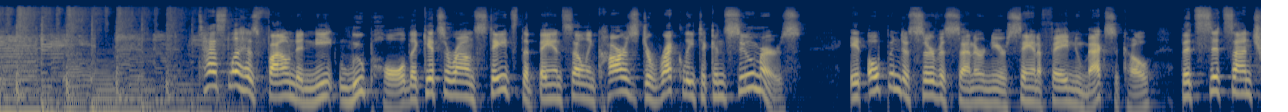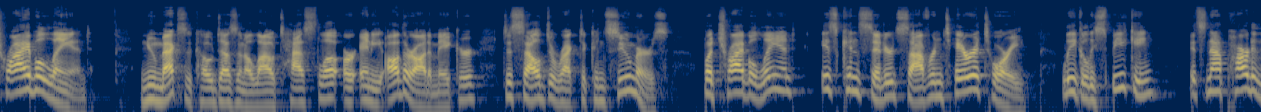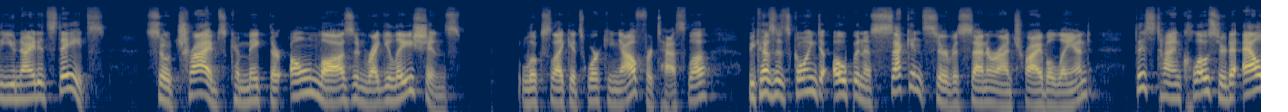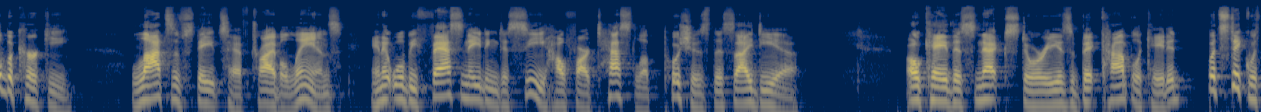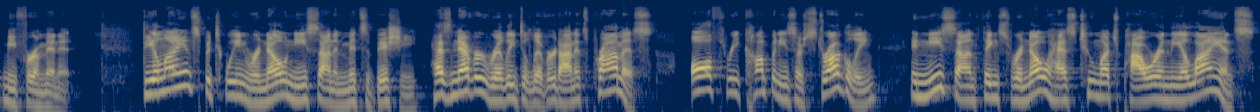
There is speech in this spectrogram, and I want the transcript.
Tesla has found a neat loophole that gets around states that ban selling cars directly to consumers. It opened a service center near Santa Fe, New Mexico, that sits on tribal land. New Mexico doesn't allow Tesla or any other automaker to sell direct to consumers, but tribal land is considered sovereign territory. Legally speaking, it's not part of the United States, so tribes can make their own laws and regulations. Looks like it's working out for Tesla because it's going to open a second service center on tribal land, this time closer to Albuquerque. Lots of states have tribal lands, and it will be fascinating to see how far Tesla pushes this idea. Okay, this next story is a bit complicated, but stick with me for a minute. The alliance between Renault, Nissan, and Mitsubishi has never really delivered on its promise. All three companies are struggling, and Nissan thinks Renault has too much power in the alliance.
